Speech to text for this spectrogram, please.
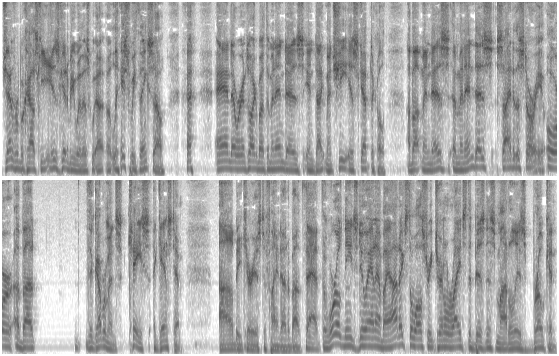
Jennifer Bukowski is going to be with us. We- Uh, at least we think so. and uh, we're going to talk about the Menendez indictment. She is skeptical about Mendez, uh, Menendez side of the story or about the government's case against him. I'll be curious to find out about that. The world needs new antibiotics. The Wall Street Journal writes the business model is broken.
